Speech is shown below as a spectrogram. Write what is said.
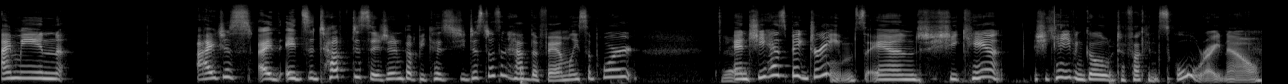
I mean, I just, I, it's a tough decision, but because she just doesn't have the family support Yeah. and she has big dreams and she can't, she can't even go to fucking school right now.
